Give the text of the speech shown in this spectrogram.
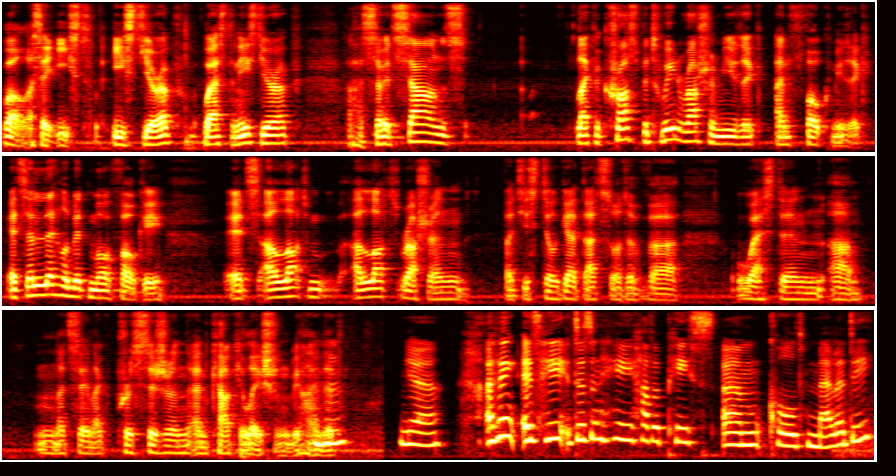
well, I say East, East Europe, West and East Europe. Uh, so it sounds like a cross between Russian music and folk music. It's a little bit more folky. It's a lot, a lot Russian, but you still get that sort of uh, Western, um, let's say, like precision and calculation behind it. Yeah. I think is he doesn't he have a piece um called Melody?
